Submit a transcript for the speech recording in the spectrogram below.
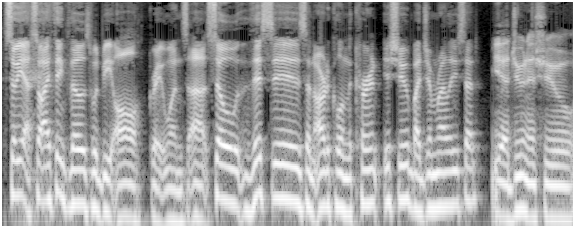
So yeah, so I think those would be all great ones. Uh, so this is an article in the current issue by Jim Riley. You said. Yeah, June issue.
